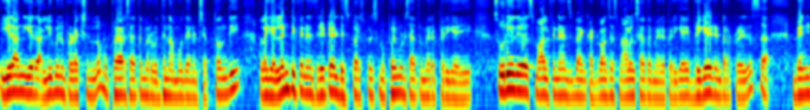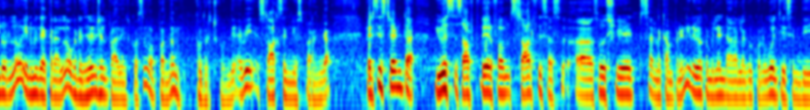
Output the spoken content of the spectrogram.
ఇరాన్ ఇయర్ అల్యూమినియం ప్రొడక్షన్లో ముప్పై ఆరు శాతం మేర వృద్ధి నమోదైనట్టు చెప్తోంది. అలాగే ఎల్ఎన్టీ ఫైనాన్స్ రీటైల్ డిస్బర్స్మెంట్స్ ముప్పై మూడు శాతం మేర పెరిగాయి. సూర్యోదయ స్మాల్ ఫైనాన్స్ బ్యాంక్ అడ్వాన్సెస్ నాలుగు శాతం మేర పెరిగాయి. బ్రిగేడ్ ఎంటర్ప్రైజెస్ బెంగళూరులో ఎనిమిది ఎకరాల్లో ఒక రెసిడెన్షియల్ ప్రాజెక్ట్ కోసం ఒప్పందం కుదుర్చుకుంది. అవి స్టాక్స్ అండ్ న్యూస్ పరంగా. Persistent US software firm Starfish Associates అన్న కంపెనీని ఇరవై ఒక మిలియన్ డాలర్లకు కొనుగోలు చేసింది.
